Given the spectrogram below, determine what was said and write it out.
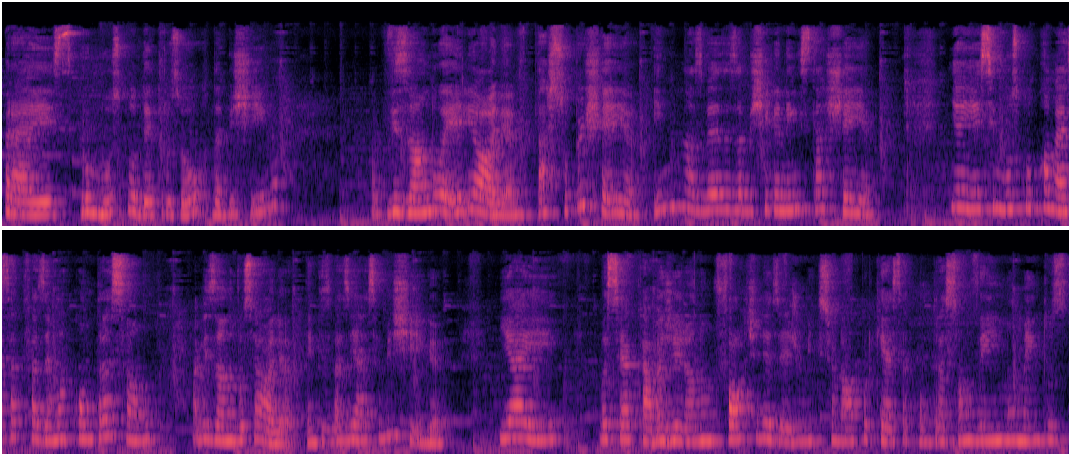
para o músculo detrusor da bexiga, avisando ele, olha, tá super cheia. E às vezes a bexiga nem está cheia. E aí esse músculo começa a fazer uma contração, avisando você, olha, tem que esvaziar essa bexiga. E aí você acaba gerando um forte desejo miccional porque essa contração vem em momentos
